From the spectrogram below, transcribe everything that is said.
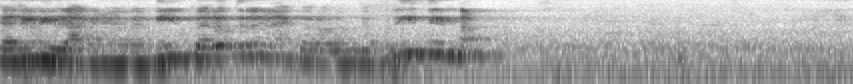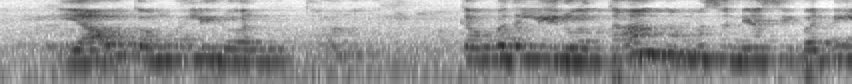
ಕರೀರಿ ರಾಗಿಣಿ ಅವರೇ ನೀವು ಕರೆದ್ರೇನೆ ಬರೋದಂತೆ ಪ್ರೀತಿಯಿಂದ. ಯಾವ ಕಂಬಲ್ಲಿ ಇರುವಂತ ಕಂಬದಲ್ಲಿ ಇರುವಂತಹ ನಮ್ಮ ಸನ್ಯಾಸಿ ಬನ್ನಿ.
